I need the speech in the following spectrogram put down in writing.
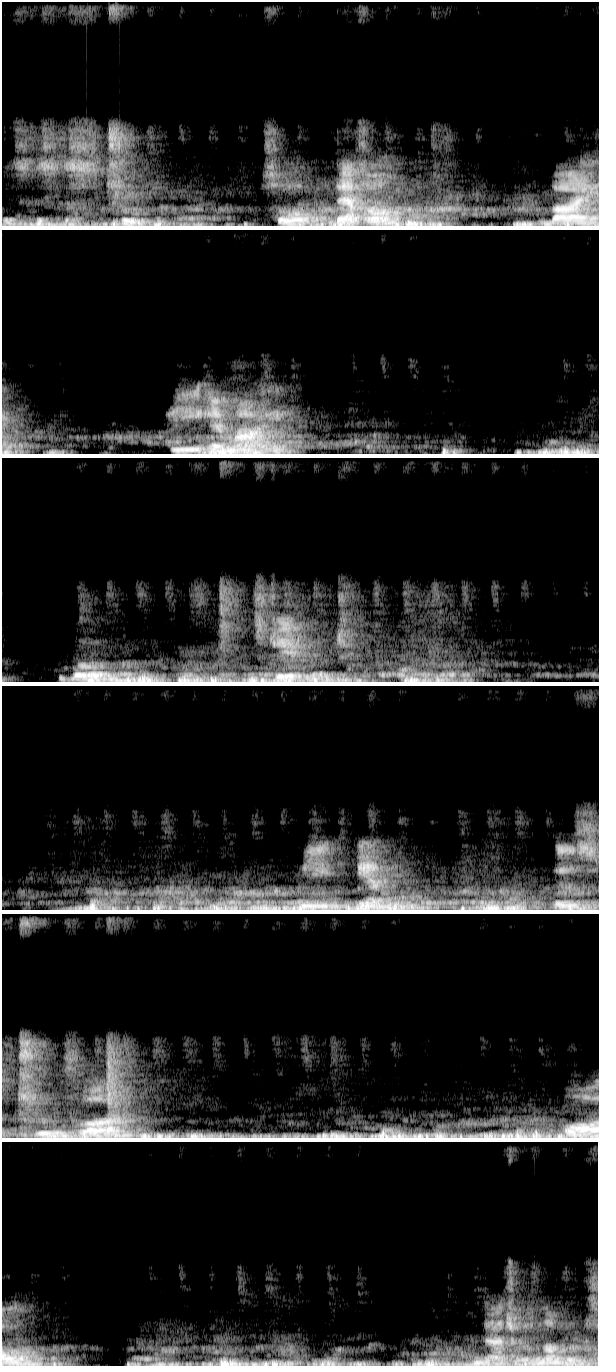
this is true. So therefore by PMI the statement Pn is true for all natural numbers.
